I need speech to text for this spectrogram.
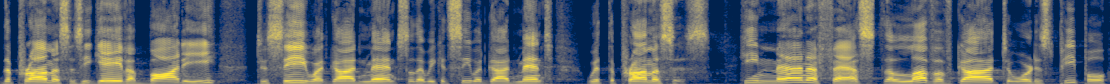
the promises. He gave a body to see what God meant so that we could see what God meant with the promises. He manifests the love of God toward his people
